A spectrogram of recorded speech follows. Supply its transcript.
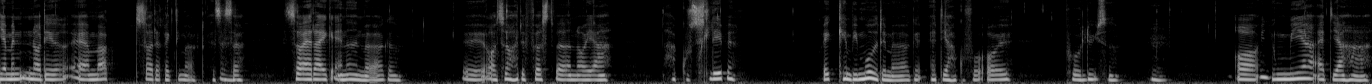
Jamen, når det er mørkt, så er det rigtig mørkt. Altså, mm. så, så er der ikke andet end mørket. Øh, og så har det først været, når jeg har kunne slippe og ikke kæmpe imod det mørke, at jeg har kunne få øje på lyset. Mm. Og jo mere at jeg har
